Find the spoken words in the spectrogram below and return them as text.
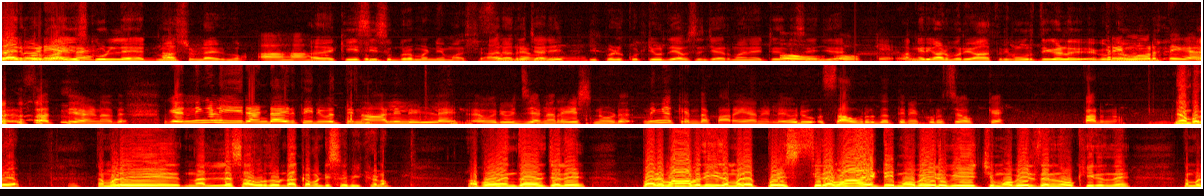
ഹൈ കൂടിയാണ്. സ്കൂളിലെ ഹെഡ് മാസ്റ്റർ ഉണ്ടായിരുന്നു. ആഹാ. അതായത് കെ സി സുബ്രഹ്മണ്യ മാസ്റ്റർ. ആരാന്ന് വെച്ചാൽ ഇപ്പോഴും കുട്ടിയൂർ ദേവസ്വം ചെയർമാനായിട്ട് റിസൈൻ ചെയ്ത അങ്ങനെ കാണുമ്പോൾ ആ ത്രിമൂർത്തികൾ ത്രിമൂർത്തികൾ സത്യമാണ് അത് നിങ്ങൾ ഈ രണ്ടായിരത്തി ഇരുപത്തിനാലിലുള്ള ഒരു ജനറേഷനോട് നിങ്ങൾക്ക് എന്താ പറയാനുള്ളത് ഒരു സൗഹൃദത്തിനെ കുറിച്ചും ഒക്കെ പറഞ്ഞോ? ഞാൻ പറയാം. നമ്മൾ നല്ല സൗഹൃദം ഉണ്ടാക്കാൻ വേണ്ടി ശ്രമിക്കണം. അപ്പോൾ എന്താണെന്ന് വെച്ചാൽ പരമാവധി നമ്മൾ എപ്പോഴും സ്ഥിരമായിട്ട് മൊബൈൽ ഉപയോഗിച്ച് മൊബൈൽ തന്നെ നോക്കിയിരുന്ന് നമ്മൾ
